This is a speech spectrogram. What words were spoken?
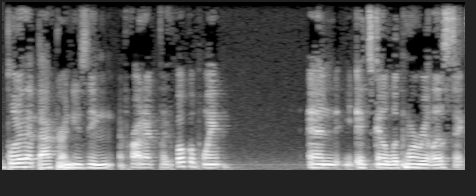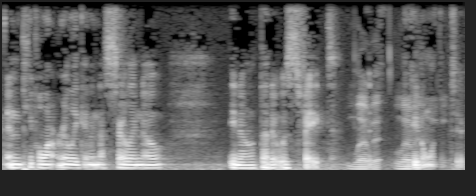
blur that background using a product like Focal Point, and it's going to look more realistic. And people aren't really going to necessarily know you know that it was faked. Love it. Love you it. don't want to.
